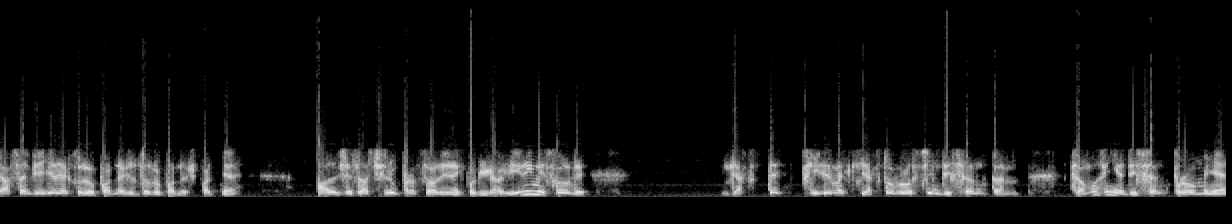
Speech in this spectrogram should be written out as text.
Já jsem věděl, jak to dopadne, že to dopadne špatně, ale že začnu pracovat v jiných podmínkách. Jinými slovy, jak teď přijdeme, jak to bylo s tím disentem. Samozřejmě disent pro mě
